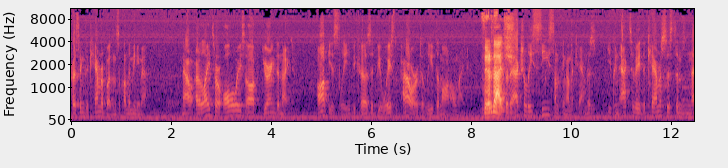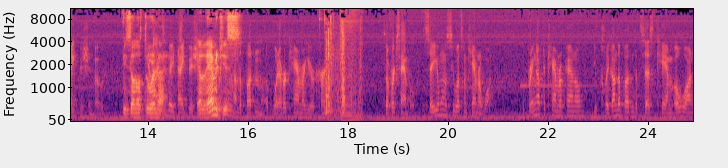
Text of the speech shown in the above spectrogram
pressing the camera buttons on the minimap. Now, our lights are always off during the night. Obviously, because it'd be a waste of power to leave them on all night. Verdade. So to actually see something on the cameras, you can activate the camera system's night vision mode. Visão noturna. Eu lembro disso. On the button of whatever camera you're currently using. So for example, say you want to see what's on camera 1. You bring up the camera panel, you click on the button that says cam 01,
